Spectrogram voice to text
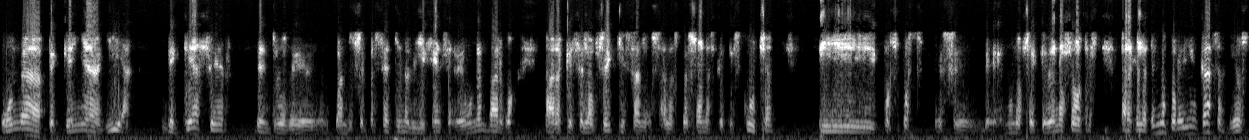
una pequeña guía de qué hacer dentro de cuando se presenta una diligencia de un embargo para que se la obsequies a, los, a las personas que te escuchan y por supuesto es eh, un obsequio de nosotros para que la tengan por ahí en casa Dios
